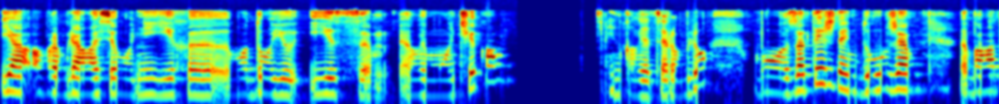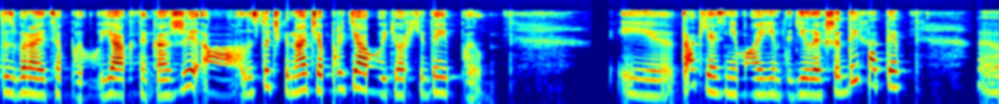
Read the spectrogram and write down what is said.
Я обробляла сьогодні їх е, водою із ем, лимончиком. Інколи я це роблю, бо за тиждень дуже багато збирається пилу. Як не кажи, а листочки наче притягують у орхідеї пил. І так я знімаю їм тоді легше дихати. Е,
